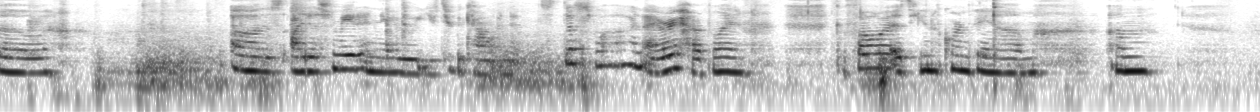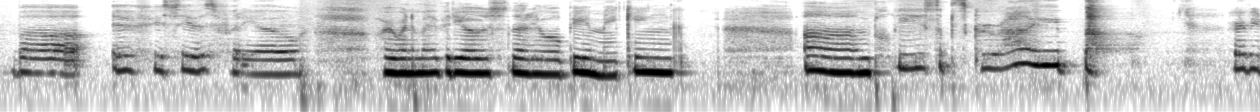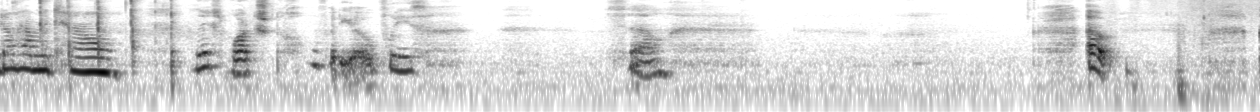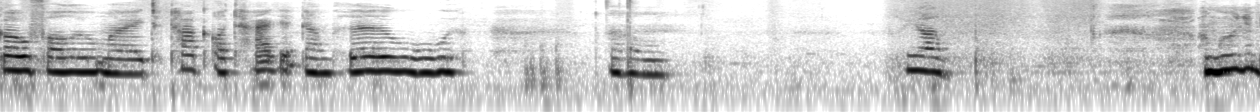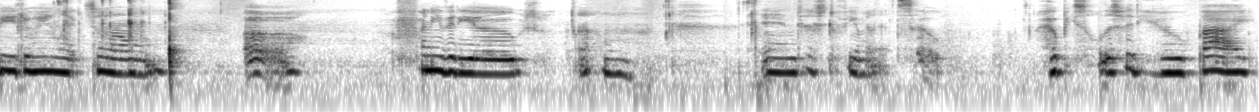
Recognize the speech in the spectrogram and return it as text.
So, uh, I just made a new YouTube account and it's this one. I already have one. You can follow it. It's Unicorn Fam. Um, but if you see this video or one of my videos that I will be making, um, please subscribe. Or if you don't have an account, just watch the whole video, please. Go follow my TikTok. I'll tag it down below. Um, yeah. I'm going to be doing like some, uh, funny videos, um, in just a few minutes. So, I hope you saw this video. Bye.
